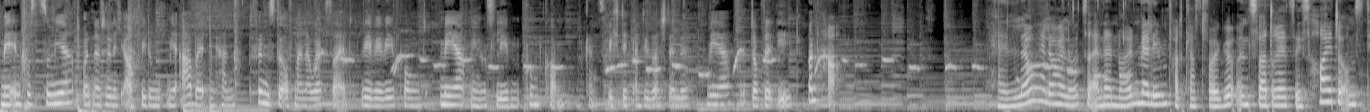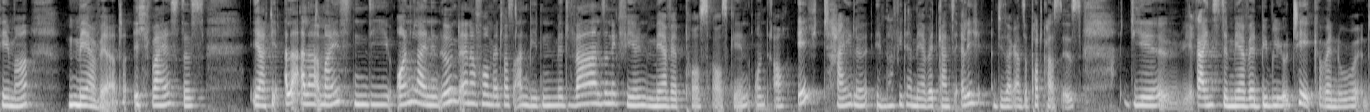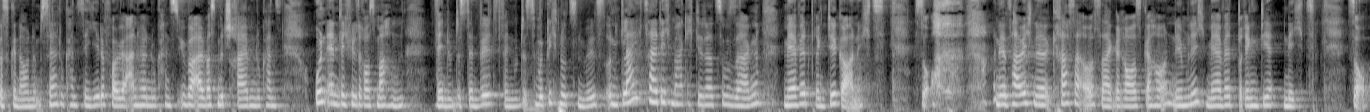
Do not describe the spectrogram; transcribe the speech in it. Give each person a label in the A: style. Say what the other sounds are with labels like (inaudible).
A: Mehr Infos zu mir und natürlich auch, wie du mit mir arbeiten kannst, findest du auf meiner Website www.mehr-leben.com. Ganz wichtig an dieser Stelle, mehr mit Doppel-E und H. Hallo, hallo, hallo zu einer neuen Mehrleben Podcast Folge. Und zwar dreht sich heute ums Thema Mehrwert. Ich weiß, dass ja, die aller, allermeisten, die online in irgendeiner Form etwas anbieten, mit wahnsinnig vielen Mehrwertposts rausgehen. Und auch ich teile immer wieder Mehrwert. Ganz ehrlich, dieser ganze Podcast ist die reinste Mehrwertbibliothek, wenn du das genau nimmst. Ja, du kannst dir jede Folge anhören, du kannst überall was mitschreiben, du kannst unendlich viel draus machen, wenn du das denn willst, wenn du das wirklich nutzen willst. Und gleichzeitig mag ich dir dazu sagen, Mehrwert bringt dir gar nichts. So. Und jetzt habe ich eine krasse Aussage rausgehauen, nämlich Mehrwert bringt dir nichts. So.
